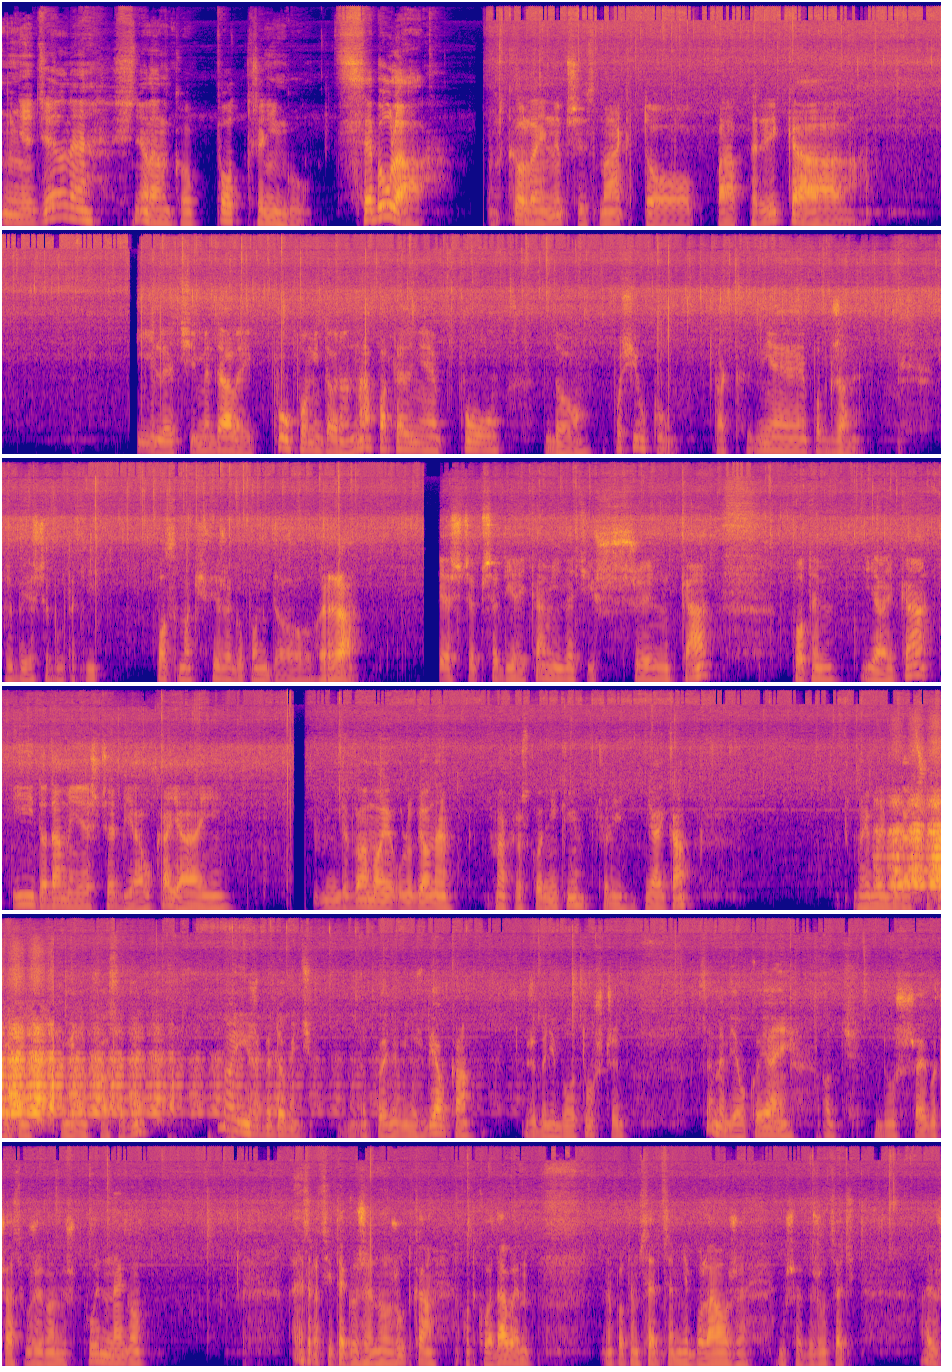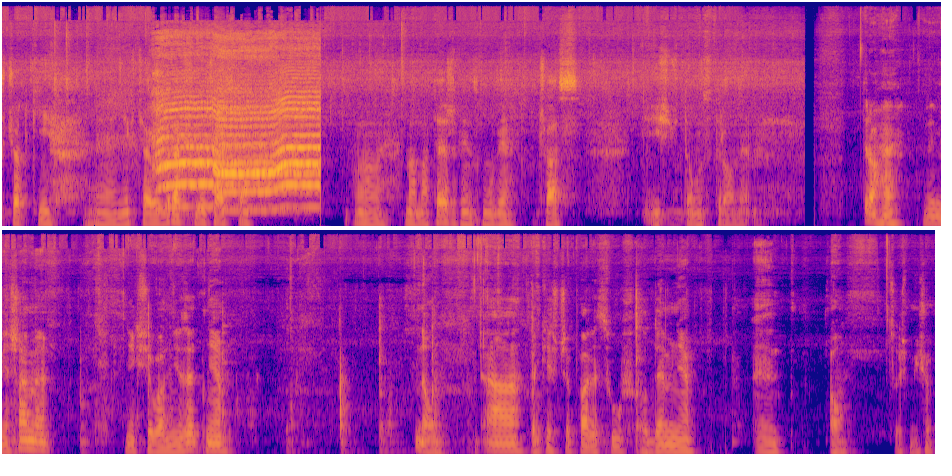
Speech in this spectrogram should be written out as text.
Niedzielne śniadanko po treningu. Cebula. Kolejny przysmak to papryka. I lecimy dalej. Pół pomidora na patelnię, pół do posiłku. Tak nie podgrzane. Żeby jeszcze był taki posmak świeżego pomidora. Jeszcze przed jajkami leci szynka, potem jajka i dodamy jeszcze białka jaj. Dwa moje ulubione makroskładniki, czyli jajka. No i najbogatszy protein aminokwasowy. No i żeby dobić odpowiednią ilość białka, żeby nie było tłuszczy. Same białko jaj. Od dłuższego czasu używam już płynnego. Ale z racji tego, że no żółtka odkładałem, a potem serce mnie bolało, że muszę wyrzucać. A już ciotki e, nie chciały brać na ciasto. Mama też, więc mówię, czas iść w tą stronę. Trochę wymieszamy. Niech się ładnie zetnie. No, a tak jeszcze parę słów ode mnie. E, O, coś mi się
